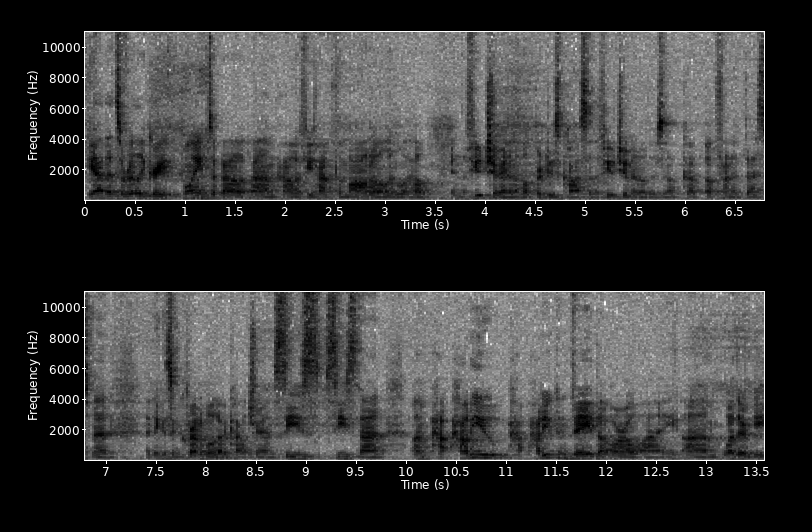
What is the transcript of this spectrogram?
Yeah, that's a really great point about um, how if you have the model, it will help in the future and it'll help reduce costs in the future, even though there's an up, upfront investment. I think it's incredible that Caltrans sees sees that. Um, how, how do you how, how do you convey the ROI, um, whether it be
